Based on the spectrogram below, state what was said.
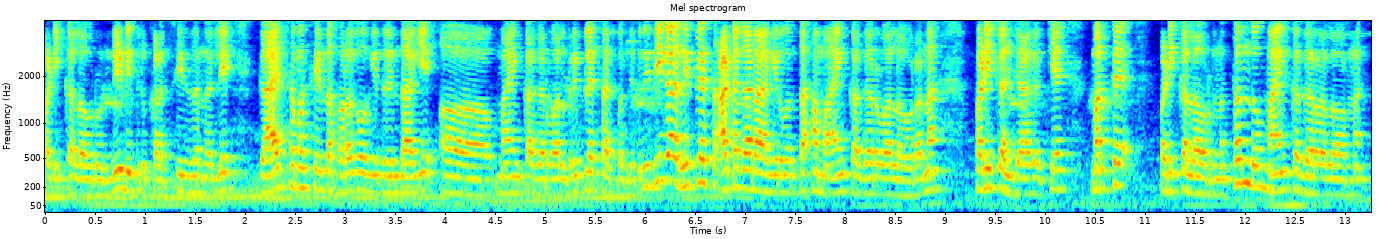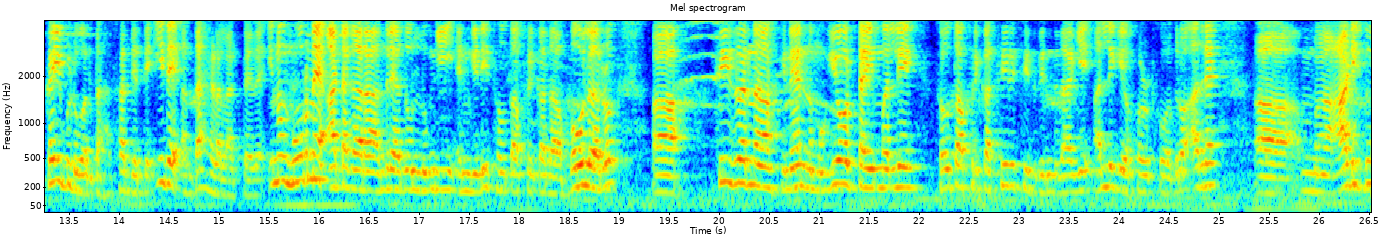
ಪಡಿಕಲ್ ಅವರು ನೀಡಿದ್ರು ಕಳೆದ ಸೀಸನ್ ಅಲ್ಲಿ. ಗಾಯದ ಸಮಸ್ಯೆಯಿಂದ ಹೊರಗೆ ಹೋಗಿದ್ರಿಂದಾಗಿ ಆ, ಮಯಾಂಕ್ ಅಗರ್ವಾಲ್ ರಿಪ್ಲೇಸ್ ಆಗಿ ಬಂದಿದ್ರು. ಇದೀಗ ರಿಪ್ಲೇಸ್ ಆಟಗಾರ ಆಗಿರುವಂತಹ ಮಯಾಂಕ್ ಅಗರ್ವಾಲ್ ಅವರನ್ನು ಪಡಿಕಲ್ ಜಾಗಕ್ಕೆ ಮತ್ತೆ ಪಡಿಕಲ್ ಅವರನ್ನ ತಂದು ಮಯಾಂಕ್ ಅಗರ್ವಾಲ್ ಅವರನ್ನ ಕೈ ಬಿಡುವಂತಹ ಸಾಧ್ಯತೆ ಇದೆ ಅಂತ ಹೇಳಲಾಗ್ತಾ ಇದೆ. ಇನ್ನು ಮೂರನೇ ಆಟಗಾರ ಅಂದ್ರೆ ಅದು ಲುಂಗಿ ಎನ್ಗಿಡಿ ಸೌತ್ ಆಫ್ರಿಕಾದ ಬೌಲರು ಸೀಸನ್ ಇನ್ನೇನು ಮುಗಿಯೋ ಟೈಮಲ್ಲಿ ಸೌತ್ ಆಫ್ರಿಕಾ ಸೀರೀಸ್ ಇದರಿಂದಾಗಿ ಅಲ್ಲಿಗೆ ಹೊರಟು ಹೋದ್ರು. ಆದರೆ ಆಡಿದ್ದು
